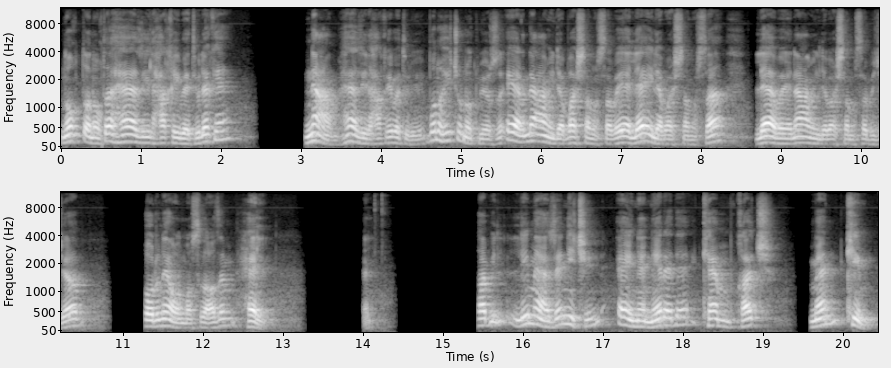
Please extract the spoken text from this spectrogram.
Nokta nokta hazil hakibetü leke. Naam, hazil hakibetü leke. Bunu hiç unutmuyorsunuz. Eğer naam ile başlamışsa veya la ile başlamışsa, la veya naam ile başlamışsa bir cevap, soru ne olması lazım? Hel. Hel. Tabi limaze niçin, eyne nerede, kem kaç, men kim?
